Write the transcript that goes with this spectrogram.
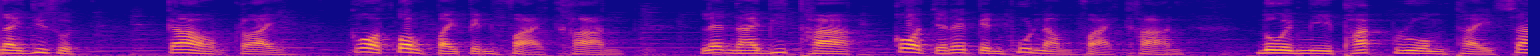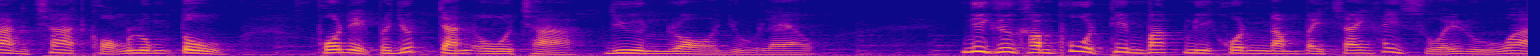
ในที่สุดก้าวไกลก็ต้องไปเป็นฝ่ายค้าน และนายพิธาก็จะได้เป็นผู้นำฝ่ายค้าน โดยมีพักรวมไทยสร้างชาติของลุงตู่พลเอกประยุทธ์จันโอชายืนรออยู่แล้ว นี่คือคำพูดที่มักมีคนนำไปใช้ให้สวยหรูว่า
